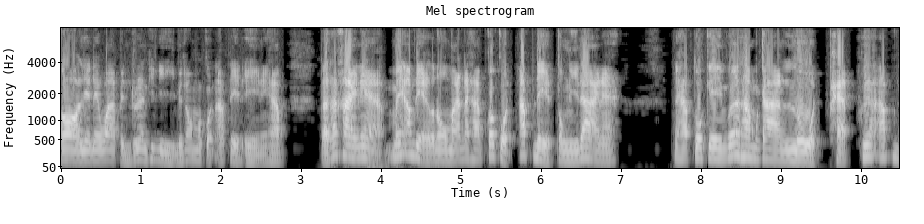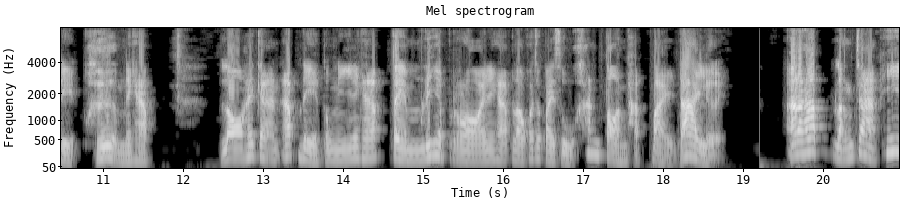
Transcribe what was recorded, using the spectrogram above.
ก็เรียกได้ว่าเป็นเรื่องที่ดีไม่ต้องมากดอัปเดตเองนะครับ แต่ถ้าใครเนี่ยไม่อัปเดตอัตโนมัตินะครับ ก็กดอัปเดตตรงนี้ได้นะ นะครับตัวเกมก็จะทำการโหลดแพทเพื่ออัปเดตเพิ่มนะครับ รอให้การอัปเดตตรงนี้นะครับ เต็มเรียบร้อยนะครับ เราก็จะไปสู่ขั้นตอนถัดไปได้เลยเอาละครับหลังจากที่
